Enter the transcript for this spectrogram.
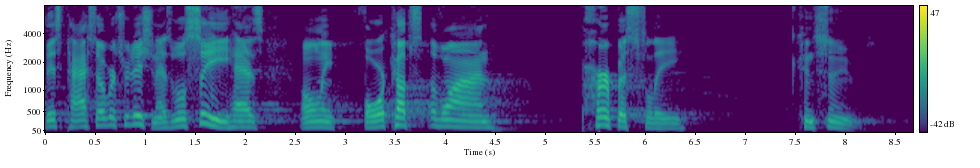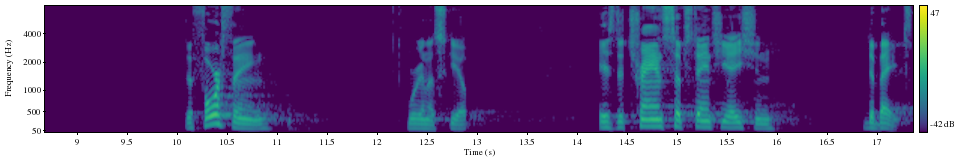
this Passover tradition, as we'll see, has only four cups of wine purposefully consumed. The fourth thing we're going to skip, is the transubstantiation debate.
